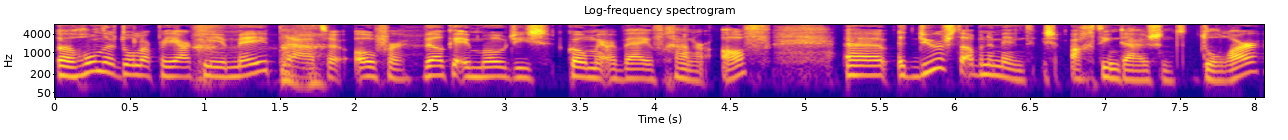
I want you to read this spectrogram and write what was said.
100 dollar per jaar kun je meepraten over welke emojis komen erbij of gaan er af. Uh, het duurste abonnement is 18.000 dollar.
